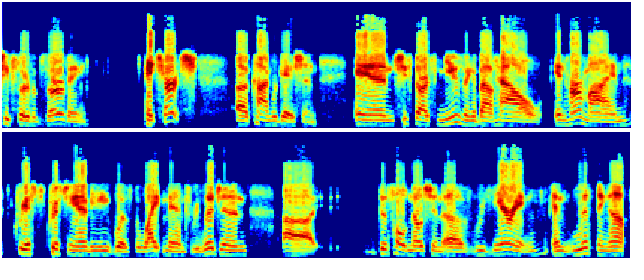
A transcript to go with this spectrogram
she's sort of observing a church uh, congregation and she starts musing about how, in her mind, Christ- Christianity was the white man's religion. Uh, this whole notion of revering and lifting up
